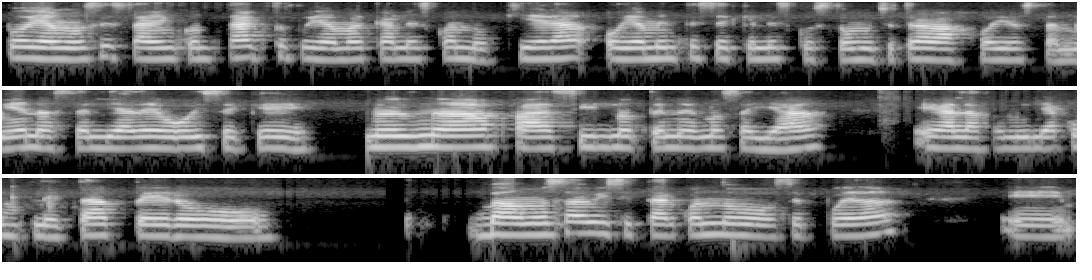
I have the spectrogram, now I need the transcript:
podíamos estar en contacto, podía marcarles cuando quiera. Obviamente sé que les costó mucho trabajo a ellos también, hasta el día de hoy sé que no es nada fácil no tenernos allá, eh, a la familia completa, pero vamos a visitar cuando se pueda. Eh,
